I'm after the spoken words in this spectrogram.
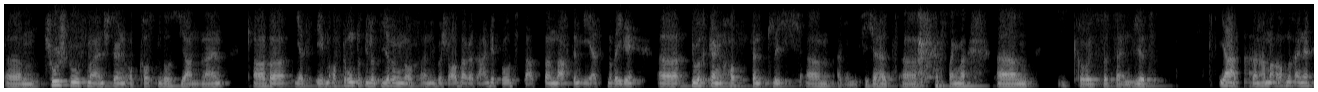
ähm, Schulstufen einstellen, ob kostenlos, ja, nein. Aber jetzt eben aufgrund der Pilotierung noch ein überschaubares Angebot, das dann nach dem ersten Regeldurchgang äh, hoffentlich, ähm, also mit Sicherheit, äh, sagen wir, ähm, größer sein wird. Ja, dann haben wir auch noch eine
